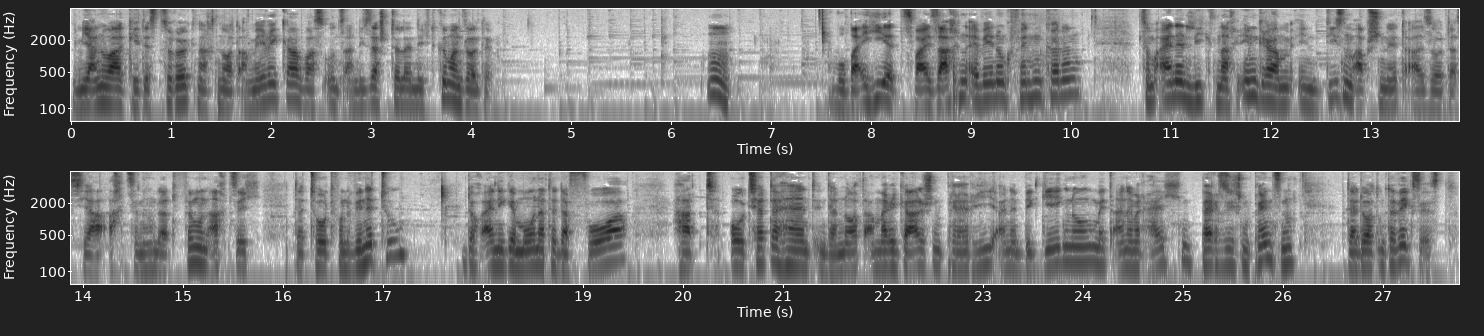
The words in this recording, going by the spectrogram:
Im Januar geht es zurück nach Nordamerika, was uns an dieser Stelle nicht kümmern sollte. Hm. Wobei hier zwei Sachen Erwähnung finden können. Zum einen liegt nach Ingram in diesem Abschnitt, also das Jahr 1885, der Tod von Winnetou, doch einige Monate davor hat Old Shatterhand in der nordamerikanischen Prärie eine Begegnung mit einem reichen persischen Prinzen, der dort unterwegs ist.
